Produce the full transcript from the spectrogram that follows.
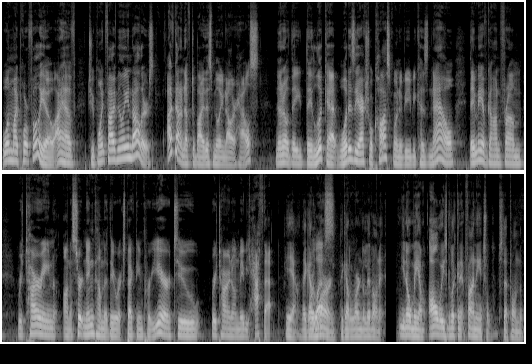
well, in my portfolio, I have 2.5 million dollars. I've got enough to buy this million dollar house." No, no, they they look at what is the actual cost going to be because now they may have gone from retiring on a certain income that they were expecting per year to retiring on maybe half that. Yeah, they got to learn. They got to learn to live on it. You know me, I'm always looking at financial stuff on the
